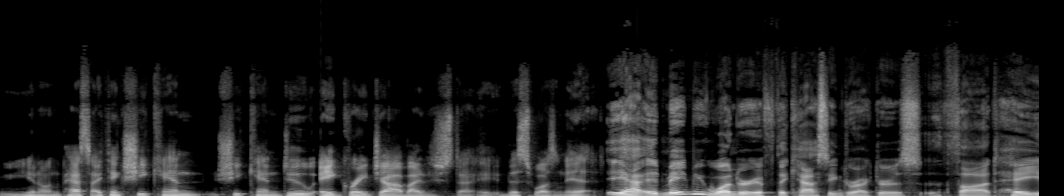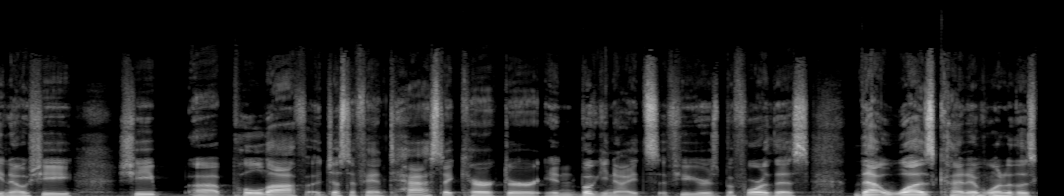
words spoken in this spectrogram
you know in the past I think she can she can do a great job. I just I, this wasn't it. Yeah, it made me wonder if the casting directors thought, hey, you know, she she uh, pulled off just a fantastic character in Boogie Nights a few years before this. That was kind of mm-hmm. one of those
